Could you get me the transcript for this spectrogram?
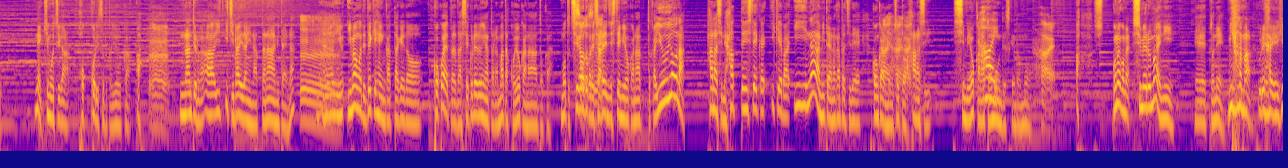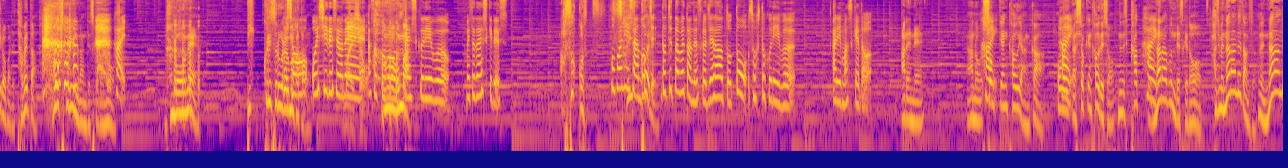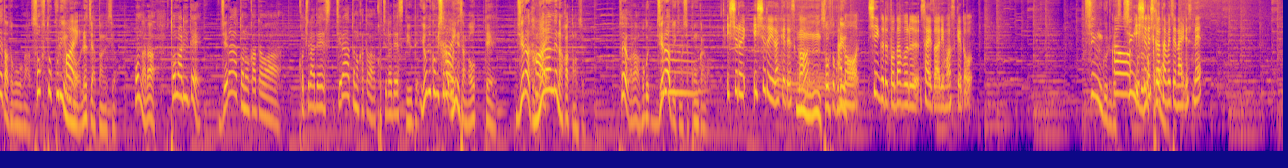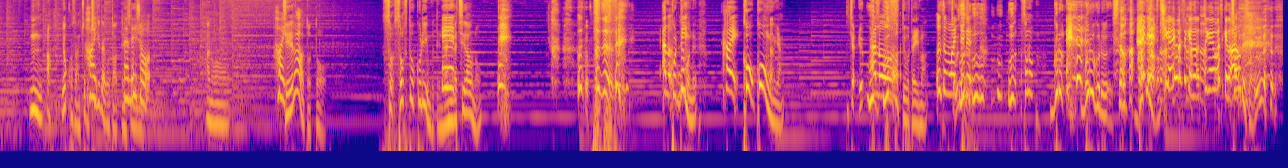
ね、気持ちがほっこりするというか、あ、なんていうのか、あ、い一ライダーになったな、みたいな。うん。うんい今までできへんかったけど、ここやったら出してくれるんやったらまた来ようかなとか、もっと違うところでチャレンジしてみようかなとかいうような話に発展していけばいいな、みたいな形で、今回もちょっとはいはい。話、締めようかなと思うんですけども、はい。しごめんごめん、締める前に、えーっとね、美浜ふれあい広場で食べたアイスクリームなんですけ はい。ども、もうね、びっくりするぐらいうまかったね。美味しいですよね。あそこのアイスクリームめっちゃ大好きです。あそこ、ポパ兄さんどっちどっち食べたんですか？ジェラートとソフトクリームありますけど。あれね、あの、はい。食券買うやんか。おはい。あ食券買うでしょ。で買ってはい。並ぶんですけど、初め並んでたんですよ。で並んでたところがソフトクリームの列やったんですよ。ほんなら、隣で、ジェラートの方はこちらです、ジェラートの方はこちらです。って言って、呼び込みしてるおはい。兄さんがおって、ジェラートはい。並んでなかったんですよ。そやから、僕、ジェラート行きました、うん。今回は。一種類一種類だけですうか、んうん、ソフトクリーム。あのシングルとダブルサイズありますけど。シングルです。シングル種類しか食べててないですねうん。あ、よっこさん、ちょっと聞きたいことあって、なんでしょう。あのー、はい。ジェラートとソソフトクリームって何が違うの、ううず あのこれでもね、はい。ココーンやん。じゃ、え、う、あのうずって言った今。渦巻いてる。う、う、う、う、その、ぐる、ぐるぐるしてるだけなの？違いますけど違いますけどあのちゃうでし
